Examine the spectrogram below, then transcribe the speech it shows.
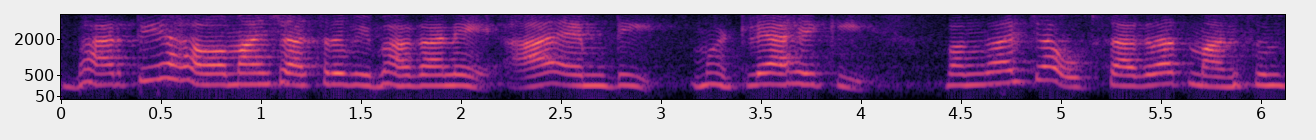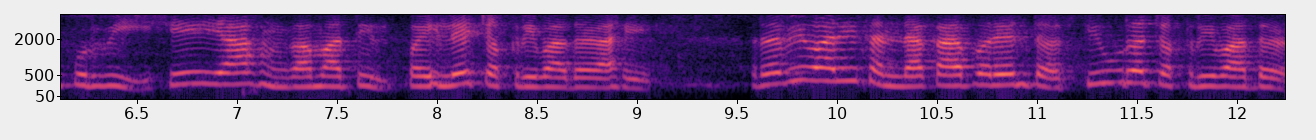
भारतीय हवामानशास्त्र विभागाने आय एम डी म्हटले आहे की बंगालच्या उपसागरात मान्सूनपूर्वी हे या हंगामातील पहिले चक्रीवादळ आहे. रविवारी संध्याकाळपर्यंत तीव्र चक्रीवादळ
